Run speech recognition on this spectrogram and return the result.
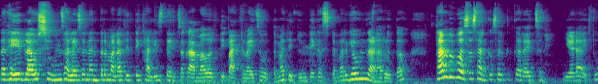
तर हे ब्लाऊज शिवून झाल्याच्यानंतर मला तिथे खालीच त्यांच्या कामावरती पाठवायचं होतं. मग तिथून ते कस्टमर घेऊन जाणार होतं. थांब बाबा असं सारखं सारखं करायचं नाही. येडा आहे तू.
